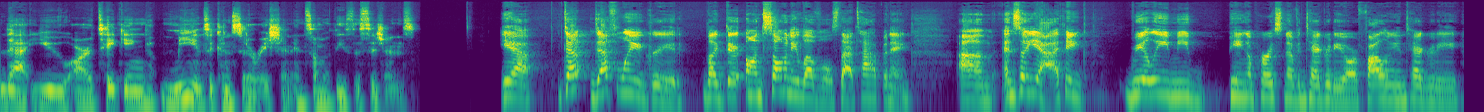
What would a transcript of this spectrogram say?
that you are taking me into consideration in some of these decisions. Yeah, de- definitely agreed. Like there on so many levels that's happening. Um, and so, yeah, I think really me being a person of integrity or following integrity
